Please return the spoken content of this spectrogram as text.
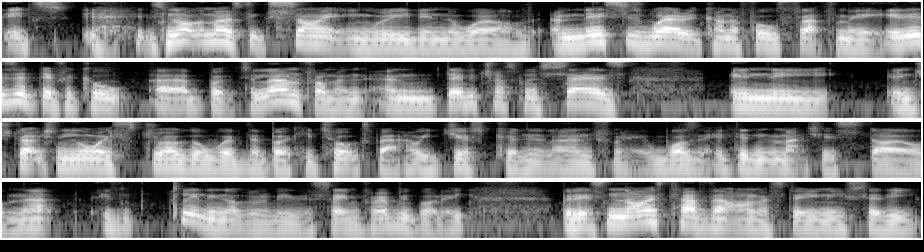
it's it's not the most exciting read in the world, and this is where it kind of falls flat for me. It is a difficult uh, book to learn from, and, and David Trustman says in the introduction, he always struggled with the book. He talks about how he just couldn't learn from it. It wasn't, it didn't match his style, and that is clearly not going to be the same for everybody. But it's nice to have that honesty. And he said he,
